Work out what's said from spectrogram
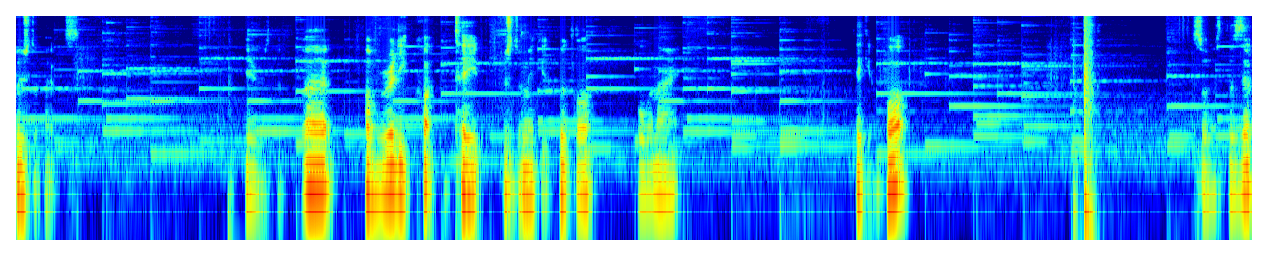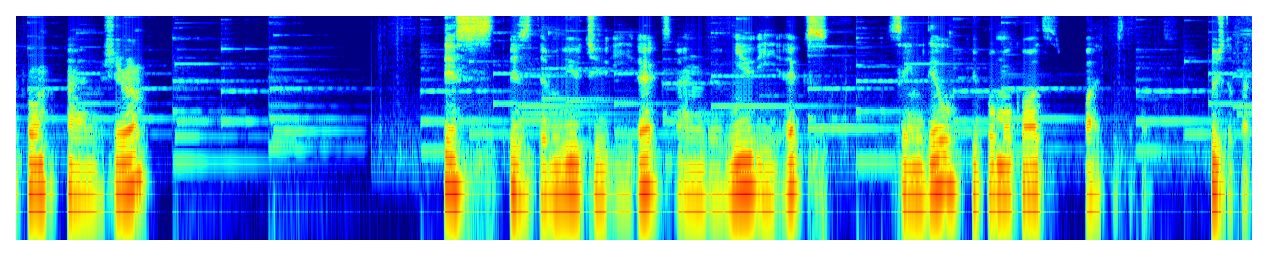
booster packs. Here's the back. I've already cut the tape just to make it quicker I take it apart. So it's the Zekrom and Reshiram. This is the Mewtwo EX and the Mew EX. Same deal, two promo cards, five booster packs. Booster pack.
